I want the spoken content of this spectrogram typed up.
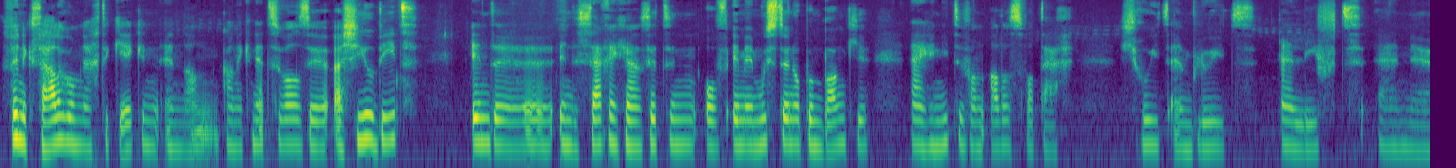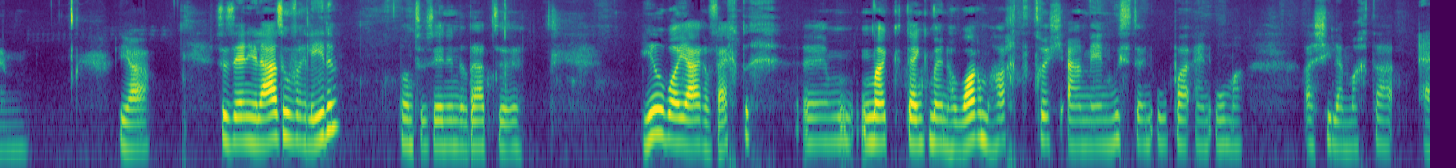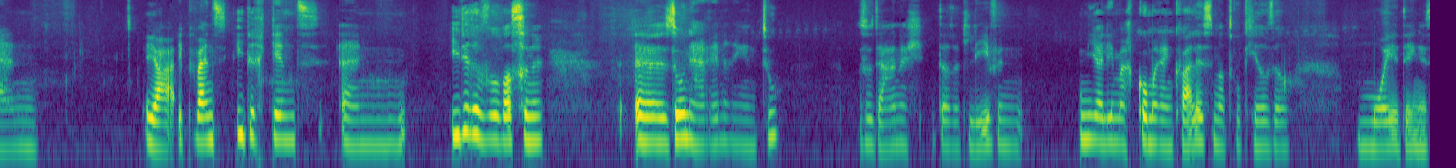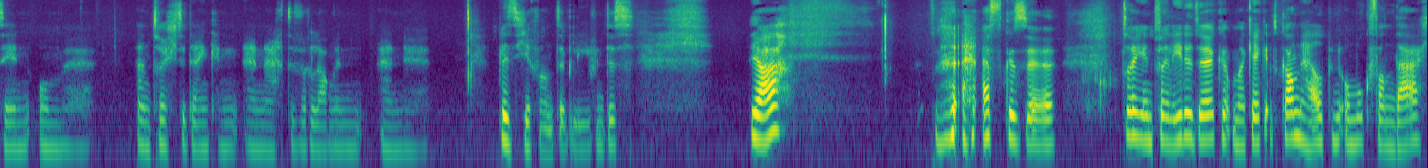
vind ik zalig om naar te kijken. En dan kan ik net zoals Achille deed in de, in de serre gaan zitten of in mijn moestuin op een bankje en genieten van alles wat daar groeit en bloeit en leeft. En um, ja, ze zijn helaas overleden, want we zijn inderdaad heel wat jaren verder. Um, maar ik denk mijn warm hart terug aan mijn moestuin opa en oma, Achille en Marta. En ja, ik wens ieder kind en iedere volwassene uh, zo'n herinneringen toe. Zodanig dat het leven niet alleen maar kommer en kwel is, maar er ook heel veel mooie dingen zijn om uh, aan terug te denken en naar te verlangen en uh, plezier van te beleven. Dus ja, even terug in het verleden duiken. Maar kijk, het kan helpen om ook vandaag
